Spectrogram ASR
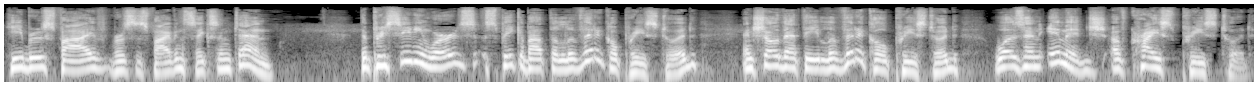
Hebrews 5, verses 5 and 6 and 10. The preceding words speak about the Levitical priesthood and show that the Levitical priesthood was an image of Christ's priesthood.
